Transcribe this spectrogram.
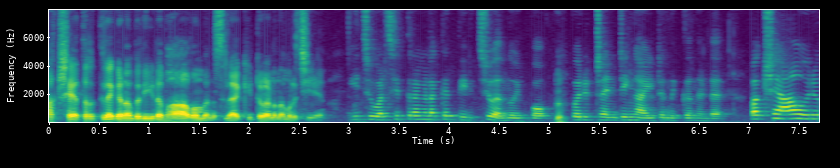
ആ ക്ഷേത്രത്തിലെ ഗണപതിയുടെ ഭാവം മനസ്സിലാക്കിയിട്ട് വേണം നമ്മൾ ചെയ്യാൻ. ഈ ചുവർ ചിത്രങ്ങളൊക്കെ തിരിച്ചു വന്നു ഇപ്പോ. ഇപ്പൊ ഒരു ട്രെൻഡിങ് ആയിട്ട് നിൽക്കുന്നുണ്ട്. പക്ഷെ ആ ഒരു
